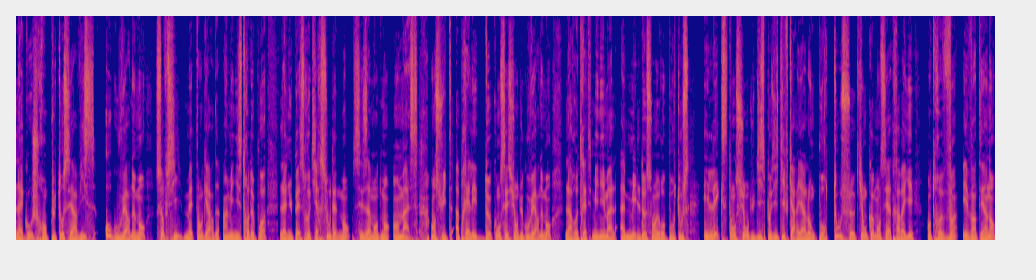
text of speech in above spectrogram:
la gauche rend plutôt service au gouvernement, sauf si, met en garde un ministre de poids, la NUPES retire soudainement ses amendements en masse. Ensuite, après les deux concessions du gouvernement, la retraite minimale à 1200 euros pour tous et l'extension du dispositif carrière longue pour tous ceux qui ont commencé à travailler entre 20 et 21 ans,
